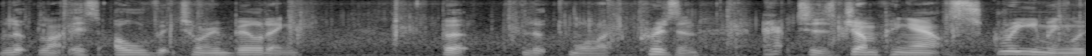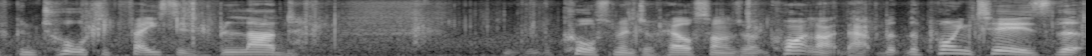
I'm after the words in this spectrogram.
look like this old Victorian building, but looked more like a prison. Actors jumping out, screaming with contorted faces, blood. Of course, mental health signs weren't quite like that, but the point is that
